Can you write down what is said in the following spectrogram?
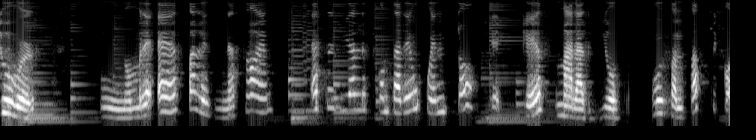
SoWitTubers. Mi nombre es Valentina Zoe. Este día les contaré un cuento que, que es maravilloso, muy fantástico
